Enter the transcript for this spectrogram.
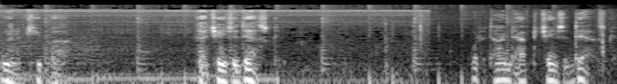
I'm gonna keep, uh, gotta change the desk. What a time to have to change the disc.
